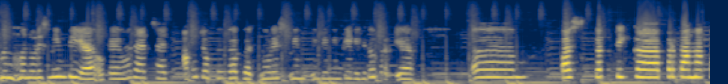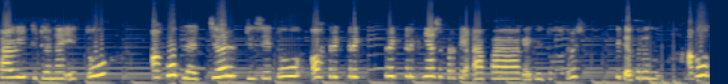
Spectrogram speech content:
menulis mimpi ya. Oke okay, saya, saya aku coba buat nulis mimpi-mimpi kayak gitu ya um, pas ketika pertama kali didanai itu aku belajar di situ oh trik-trik trik-triknya seperti apa kayak gitu. Terus tidak berhenti aku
